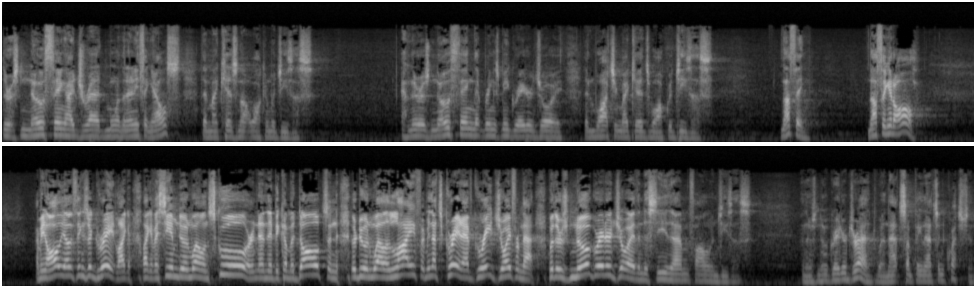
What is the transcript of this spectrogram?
There is no thing I dread more than anything else than my kids not walking with Jesus. And there is no thing that brings me greater joy than watching my kids walk with Jesus. Nothing. Nothing at all. I mean, all the other things are great. Like, like if I see them doing well in school or and then they become adults and they're doing well in life, I mean, that's great. I have great joy from that. But there's no greater joy than to see them following Jesus. And there's no greater dread when that's something that's in question.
